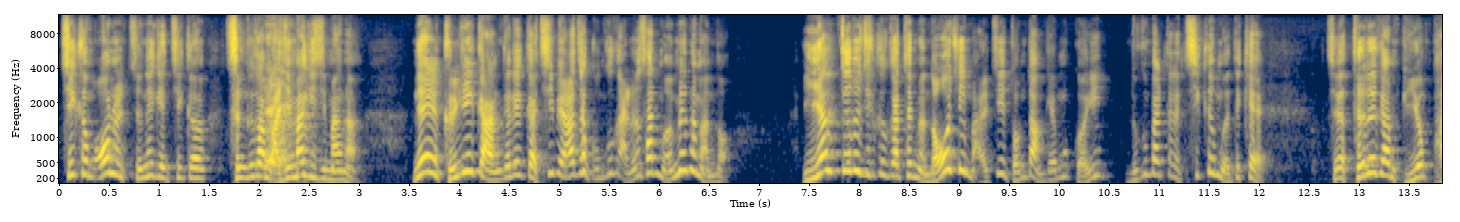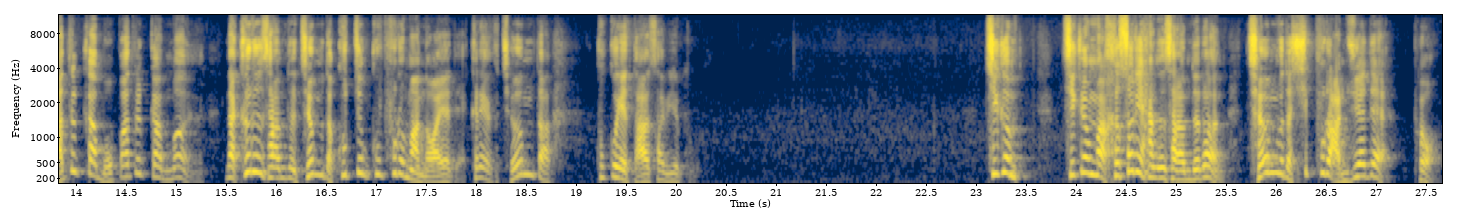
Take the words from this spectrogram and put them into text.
지금 오늘 저녁에 지금 선거가 마지막이지만 내일 걸릴까 안 걸릴까 집에 앉아 궁금 안 하는 사람 얼마나 많노? 이양 떨어질 것 같으면 나오지 말지 돈도 안 깨먹고 이? 누구 말 따라 지금 어떻게 제가 들어간 비용 받을까 못 받을까 뭐 나 그런 사람들 전부 다 9.9%만 나와야 돼 그래갖고 전부 다 국고에 다 부어. 지금 지금 막 헛소리 하는 사람들은 전부 다 10%안 줘야 돼 표.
